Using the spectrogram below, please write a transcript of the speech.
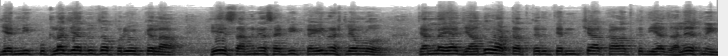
यांनी कुठला जादूचा प्रयोग केला हे सांगण्यासाठी काही नसल्यामुळं त्यांना ह्या जादू वाटतात. कधी त्यांच्या काळात कधी ह्या झाल्याच नाही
